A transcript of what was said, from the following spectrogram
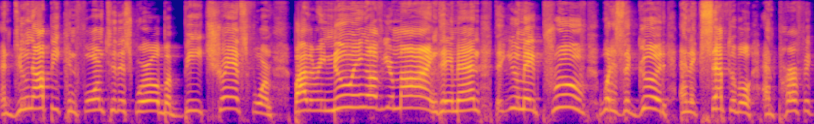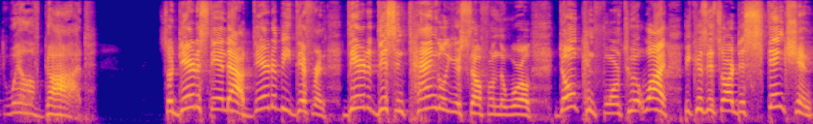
And do not be conformed to this world, but be transformed by the renewing of your mind, amen, that you may prove what is the good and acceptable and perfect will of God. So dare to stand out, dare to be different, dare to disentangle yourself from the world. Don't conform to it. Why? Because it's our distinction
